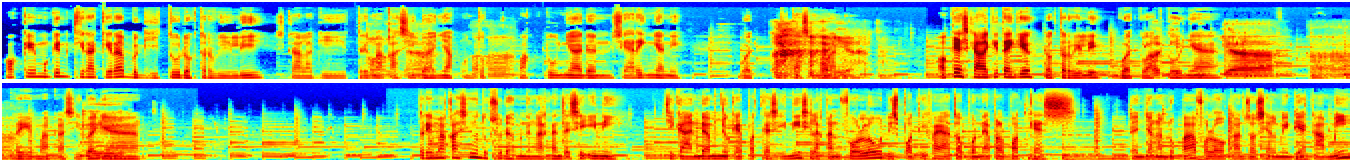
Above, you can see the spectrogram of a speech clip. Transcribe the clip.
Oke, mungkin kira-kira begitu Dokter Willy. Sekali lagi terima oh, kasih ya. banyak untuk uh -uh. waktunya dan sharingnya nih buat kita semua. iya. Oke, sekali lagi thank you Dokter Willy buat waktunya. Okay. Ya. Uh, terima kasih okay. banyak. Terima kasih untuk sudah mendengarkan sesi ini. Jika Anda menyukai podcast ini, silakan follow di Spotify ataupun Apple Podcast. Dan jangan lupa follow akun sosial media kami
